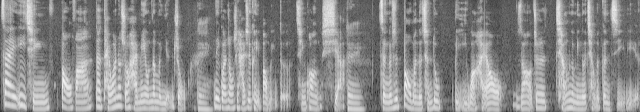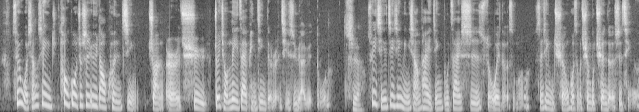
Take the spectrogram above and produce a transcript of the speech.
在疫情爆发，但台湾那时候还没有那么严重，对，内观中心还是可以报名的情况下，对，整个是爆满的程度比以往还要，你知道，就是抢那个名额抢的更激烈。所以我相信，透过就是遇到困境，转而去追求内在平静的人，其实越来越多了。是啊，所以其实静心冥想，它已经不再是所谓的什么身心圈或什么圈不圈的事情了。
